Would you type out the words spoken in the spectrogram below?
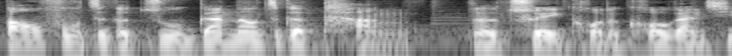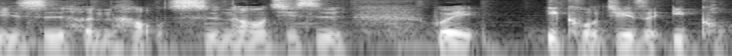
包覆这个猪肝，然后这个糖的脆口的口感其实是很好吃，然后其实会一口接着一口。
